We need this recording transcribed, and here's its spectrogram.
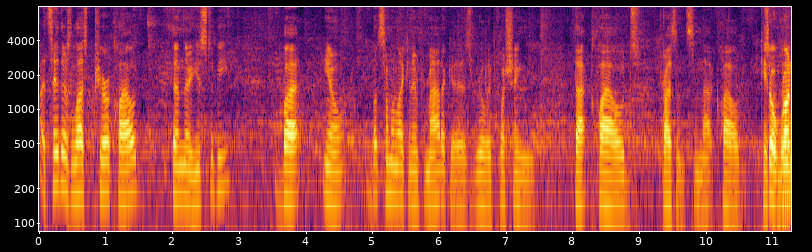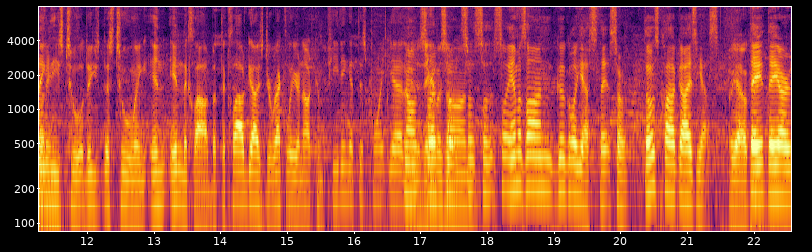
I'd say there's less pure cloud than there used to be, but you know, but someone like an Informatica is really pushing that cloud presence and that cloud capability. so running these tool, these, this tooling in, in the cloud, but the cloud guys directly are not competing at this point yet? No, I mean, so, Amazon? So, so, so, Amazon, Google, yes. They, so those cloud guys, yes. Oh, yeah, okay. They, they, are,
